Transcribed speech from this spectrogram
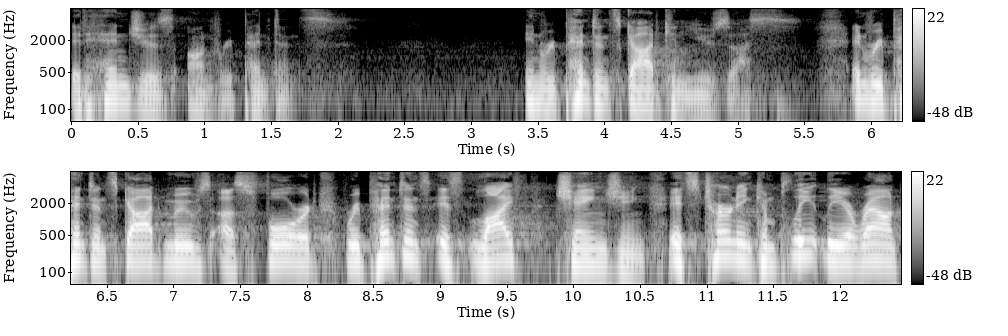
It hinges on repentance. In repentance, God can use us. In repentance, God moves us forward. Repentance is life changing. It's turning completely around,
